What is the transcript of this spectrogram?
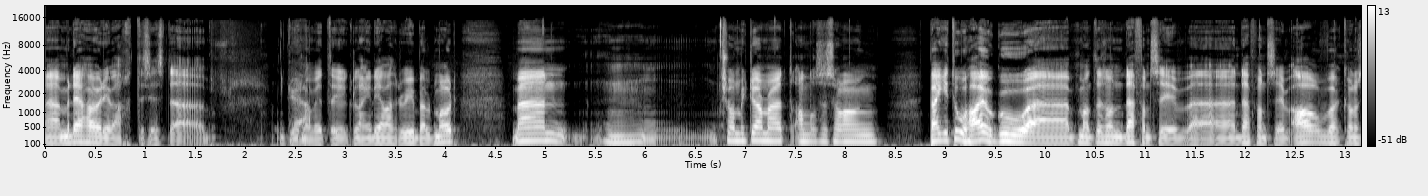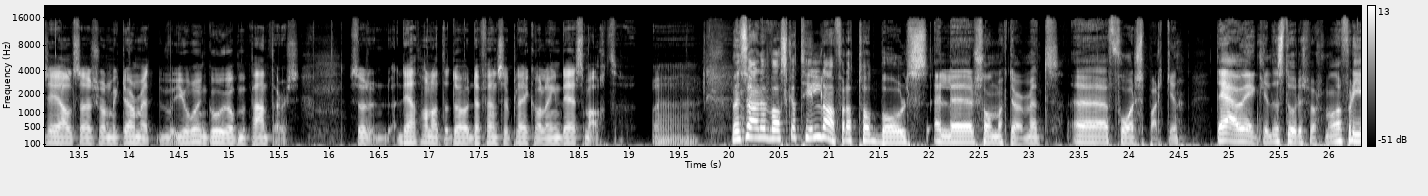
uh, men det har jo de vært de siste Gud ja. vet hvor lenge de har vært rebuild mode. Men mm, Sean McDermott, andre sesong begge to har jo god uh, på en måte sånn defensiv, uh, defensiv arv, kan du si. Altså Sean McDermott gjorde en god jobb med Panthers. Så det at han har tatt defensive play calling, det er smart. Uh, Men så er det hva skal til da for at Todd Bowles eller Sean McDermott får sparken? Det er jo egentlig det store spørsmålet. Fordi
